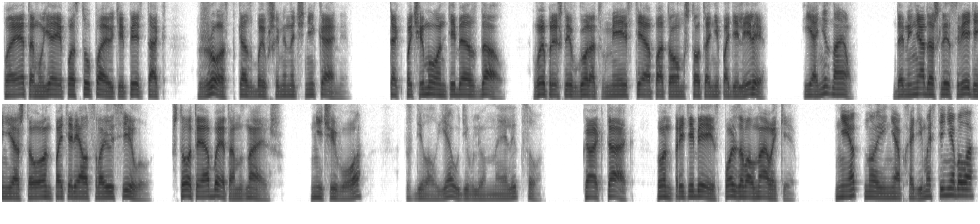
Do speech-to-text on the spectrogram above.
Поэтому я и поступаю теперь так жестко с бывшими ночниками. Так почему он тебя сдал? Вы пришли в город вместе, а потом что-то не поделили? Я не знаю. До меня дошли сведения, что он потерял свою силу. Что ты об этом знаешь? Ничего. Сделал я удивленное лицо. Как так? Он при тебе использовал навыки? Нет, но и необходимости не было.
